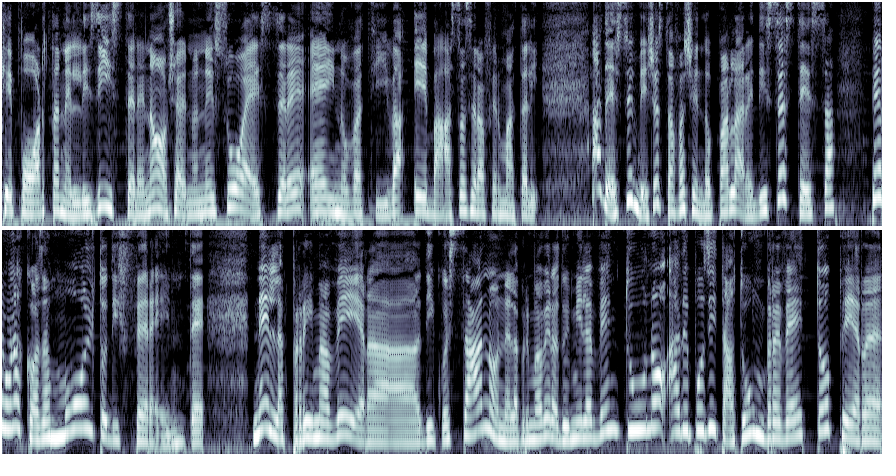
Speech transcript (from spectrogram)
che porta nell'esistere, no? Cioè nel suo essere è innovativa e basta, si era fermata lì. Adesso invece sta facendo parlare di se stessa per una cosa molto differente. Nella primavera di quest'anno, nella primavera 2021, ha depositato un brevetto per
